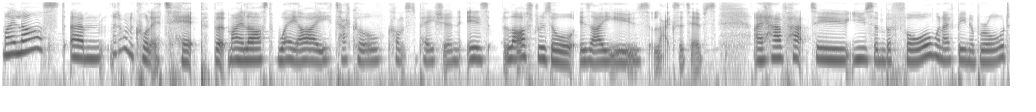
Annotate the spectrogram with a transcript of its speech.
My last, um, I don't want to call it a tip, but my last way I tackle constipation is last resort is I use laxatives. I have had to use them before when I've been abroad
